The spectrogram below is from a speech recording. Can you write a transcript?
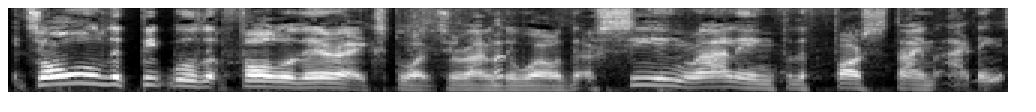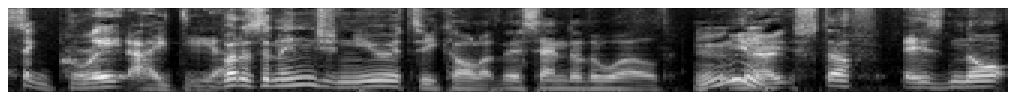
It's all the people that follow their exploits around the world that are seeing rallying for the first time. I think it's a great idea. But it's an ingenuity call at this end of the world. You know, stuff is not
